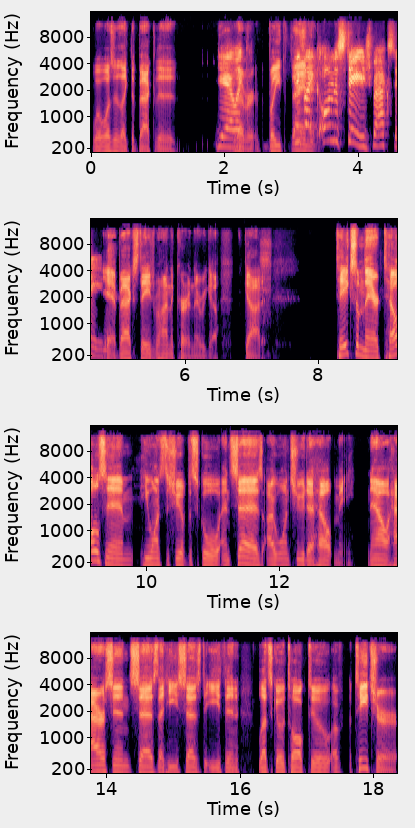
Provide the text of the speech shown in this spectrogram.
What was it? Like the back of the Yeah, like whatever. but he- he's like on the stage, backstage. Yeah, backstage behind the curtain. There we go. Got it. Takes him there, tells him he wants to shoot up the school, and says, I want you to help me. Now, Harrison says that he says to Ethan, Let's go talk to a, a teacher,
